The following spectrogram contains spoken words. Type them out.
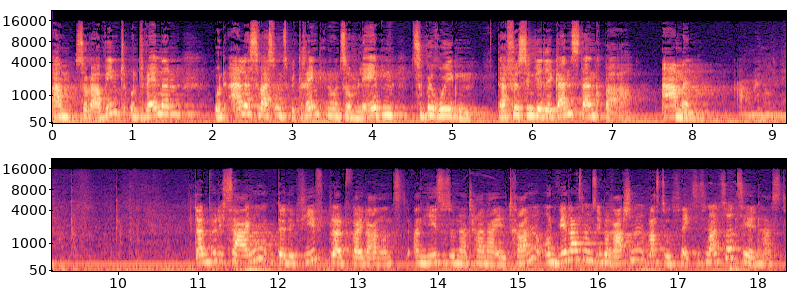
ähm, sogar Wind und Wellen und alles, was uns bedrängt in unserem Leben, zu beruhigen. Dafür sind wir dir ganz dankbar. Amen. Dann würde ich sagen, Detektiv bleibt weiter an uns, an Jesus und Nathanael dran und wir lassen uns überraschen, was du uns nächstes Mal zu erzählen hast.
